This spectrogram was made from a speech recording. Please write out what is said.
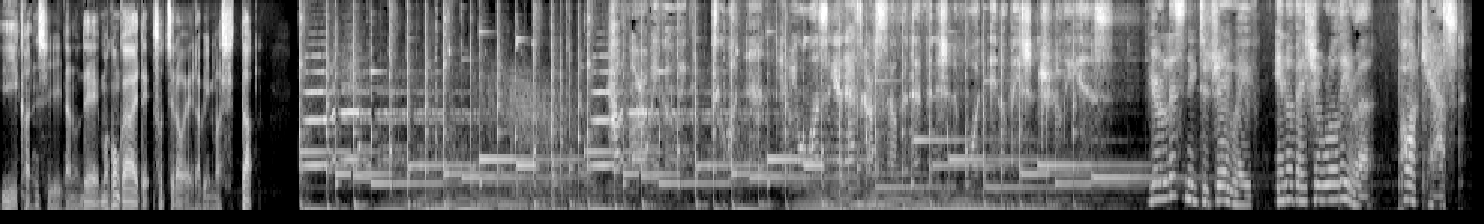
いい感じなので、まあ今回あえてそちらを選びました。You're listening to J-Wave Innovation World Era podcast.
